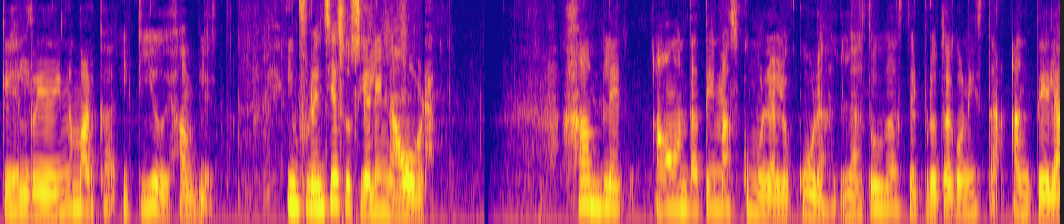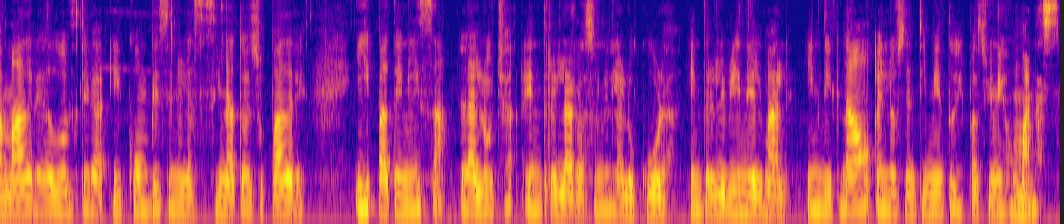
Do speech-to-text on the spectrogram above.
que es el rey de Dinamarca y tío de Hamlet. Influencia social en la obra. Hamlet ahonda temas como la locura, las dudas del protagonista ante la madre adúltera y cómplice en el asesinato de su padre, y pateniza la lucha entre la razón y la locura, entre el bien y el mal, indignado en los sentimientos y pasiones humanas.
